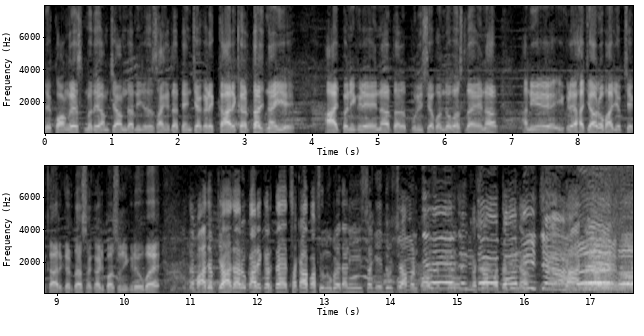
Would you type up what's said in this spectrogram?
ते काँग्रेसमध्ये आमच्या आमदारांनी जसं सांगितलं त्यांच्याकडे कार्यकर्ताच नाही आहे आज पण इकडे येणार तर पोलीसच्या बंदोबस्तला येणार. आणि इकडे हजारो भाजपचे कार्यकर्ता सकाळपासून इकडे उभा आहे. तिथं भाजपचे हजारो कार्यकर्ते आहेत. सकाळपासून उभे आहेत आणि ही सगळी दृश्य आपण पाहू शकतो कशा पद्धतीनं या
